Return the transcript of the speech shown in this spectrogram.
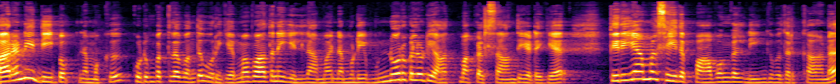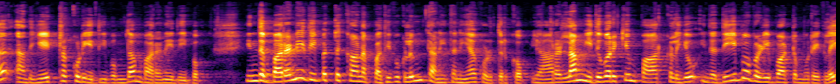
பரணி தீபம் நமக்கு குடும்பத்தில் வந்து ஒரு எமவாதனை இல்லாமல் நம்முடைய முன்னோர்களுடைய ஆத்மாக்கள் சாந்தி அடைய தெரியாமல் செய்த பாவங்கள் நீங்குவதற்கான அது ஏற்றக்கூடிய தீபம் தான் பரணி தீபம். இந்த பரணி தீபத்துக்கான பதிவுகளும் தனித்தனியாக கொடுத்துருக்கோம். யாரெல்லாம் இதுவரைக்கும் பார்க்கலையோ இந்த தீப வழிபாட்டு முறைகளை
